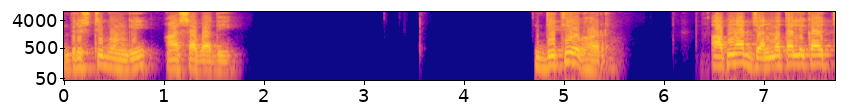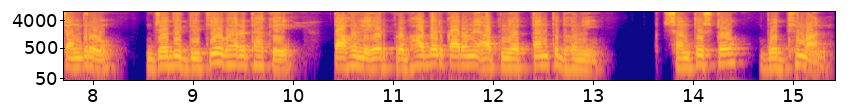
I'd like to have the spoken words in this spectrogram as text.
দৃষ্টিভঙ্গি আশাবাদী। দ্বিতীয় ঘর। আপনার জন্মতালিকায় চন্দ্র যদি দ্বিতীয় ঘরে থাকে, তাহলে এর প্রভাবের কারণে আপনি অত্যন্ত ধনী, সন্তুষ্ট, বুদ্ধিমান,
